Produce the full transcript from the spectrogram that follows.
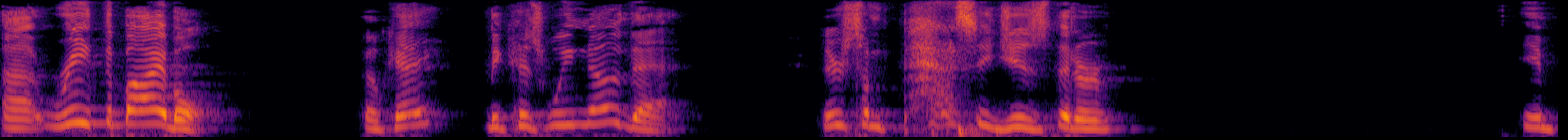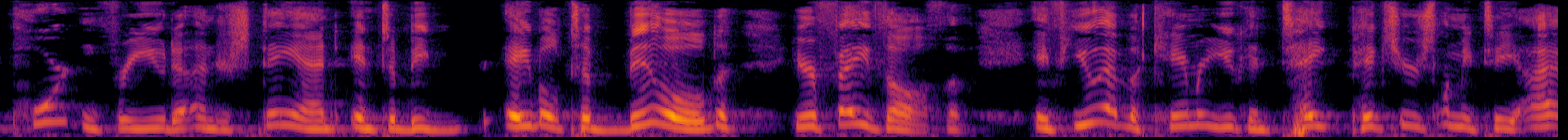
uh, read the Bible. Okay? Because we know that. There's some passages that are important for you to understand and to be able to build your faith off of. If you have a camera, you can take pictures. Let me tell you, I,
